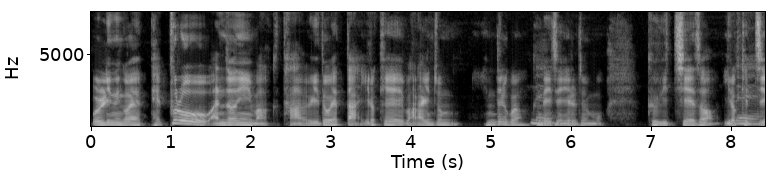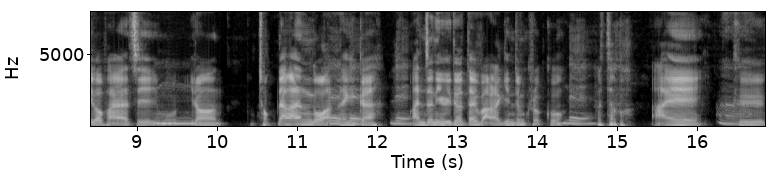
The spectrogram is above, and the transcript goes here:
올리는 거에 100% 완전히 막 다 의도했다 이렇게 말하긴 좀 힘들고요. 근데 네. 이제 예를 들면 뭐 그 위치에서 이렇게 네. 찍어봐야지 뭐 음. 이런 적당한 거 같아. 네, 네, 그러니까 네. 완전히 의도했다고 말하기는 좀 그렇고 네. 그렇다고 아예 아, 그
